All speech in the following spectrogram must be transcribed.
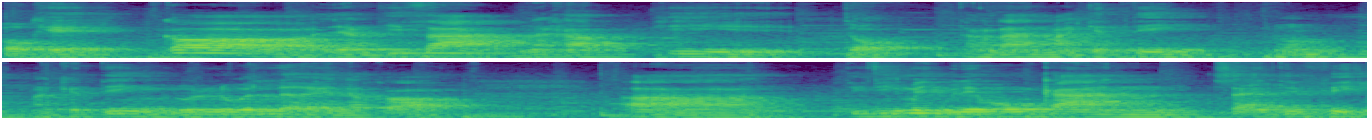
โอเค ก็อย่างที่ทราบนะครับที่จบทางด้านมาร์เก็ตติ้งเนอะมาร์เก็ตติ้งล้วนๆเลยแล้วก็อ่าจริงๆมาอยู่ในวงการ scientific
